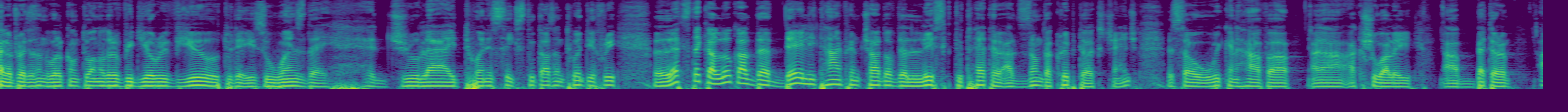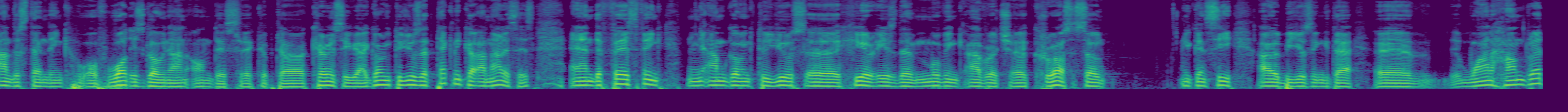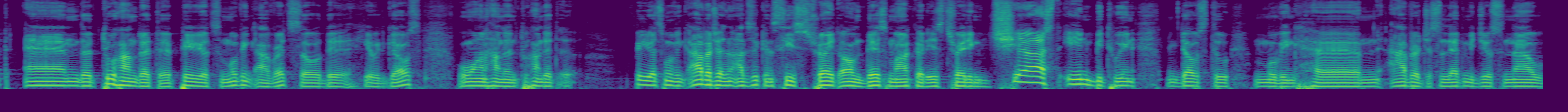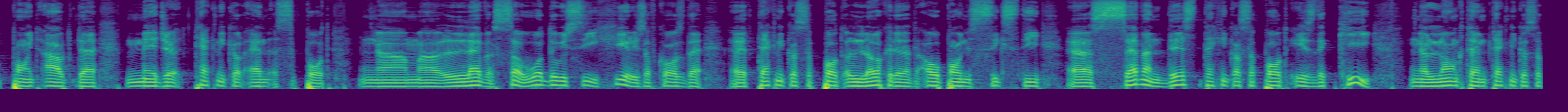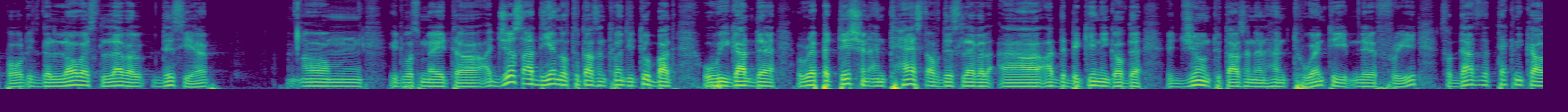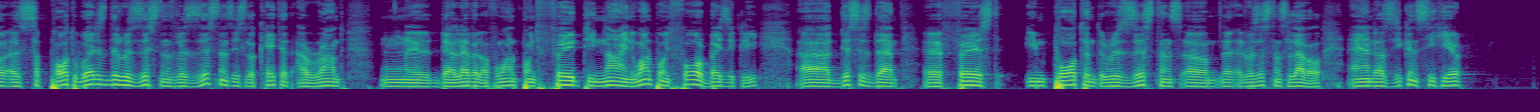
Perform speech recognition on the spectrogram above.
Hello traders and welcome to another video review. Today is Wednesday, July 26, 2023. Let's take a look at the daily time frame chart of the Lisk to Tether at Zonda Crypto Exchange so we can have uh, actually a better understanding of what is going on on this uh, cryptocurrency. We are going to use a technical analysis and the first thing I'm going to use uh, here is the moving average uh, cross. So you can see I will be using the uh, 100 and the 200 uh, periods moving average. So the here it goes. 100 200 periods moving average and as you can see straight on this market is trading just in between those two moving um, averages. Let me just now point out the major technical and support um, uh, levels. So what do we see here is of course the uh, technical support located at 0.67 this technical support is the key uh, long-term technical support is the lowest level this year um, it was made uh, just at the end of 2022 but we got the repetition and test of this level uh, at the beginning of the June 2023 so that's the technical uh, support. Where is the resistance? Resistance is located around mm, the level of 1.39 1.4 basically. Uh, this is the uh, first important resistance um, resistance level. And as you can see here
